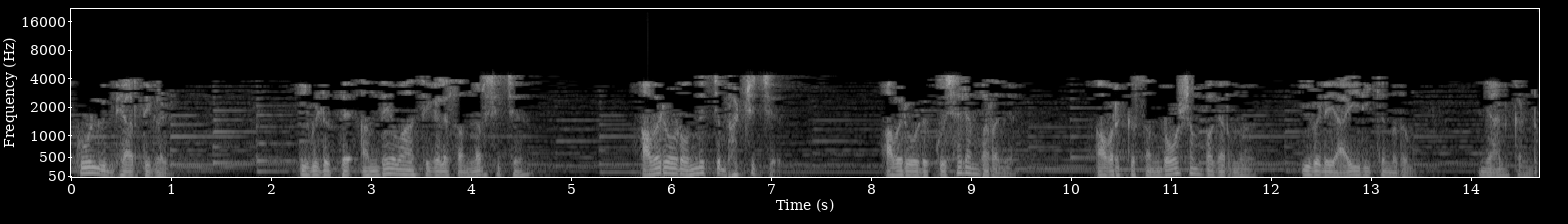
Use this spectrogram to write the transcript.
സ്കൂൾ വിദ്യാർത്ഥികൾ ഇവിടുത്തെ അന്തേവാസികളെ സന്ദർശിച്ച് അവരോടൊന്നിച്ച് ഭക്ഷിച്ച് അവരോട് കുശലം പറഞ്ഞ് അവർക്ക് സന്തോഷം പകർന്ന് ഇവിടെയായിരിക്കുന്നതും ഞാൻ കണ്ടു.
